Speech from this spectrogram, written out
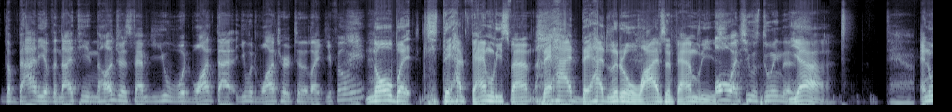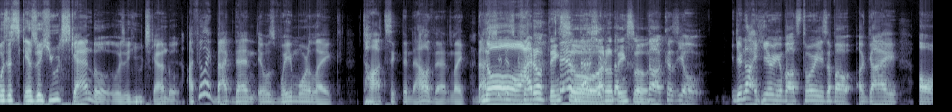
the baddie of the 1900s, fam. You would want that. You would want her to like. You feel me? No, but they had families, fam. They had they had literal wives and families. Oh, and she was doing this. yeah. Damn. And it was a it was a huge scandal. It was a huge scandal. I feel like back then it was way more like toxic than now. Then like that No, shit is cra- I don't think so. that I don't think so. No, cause yo, you're not hearing about stories about a guy. Oh,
